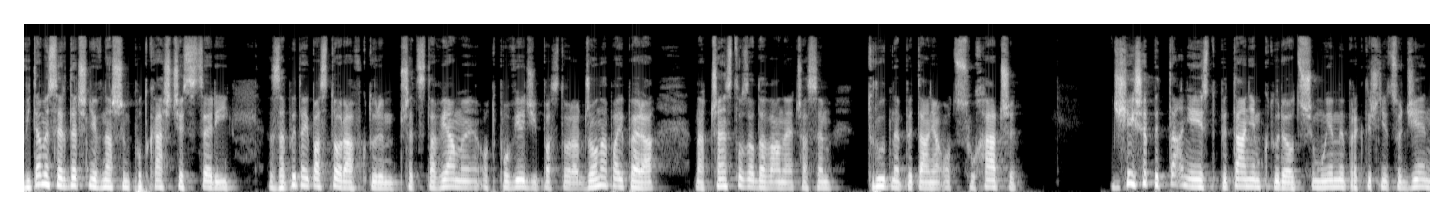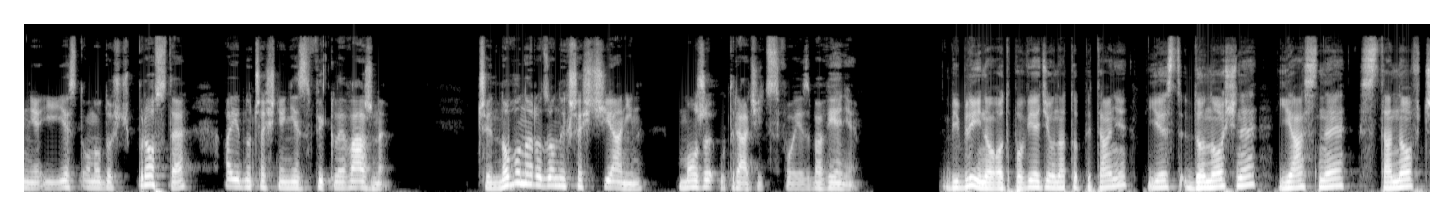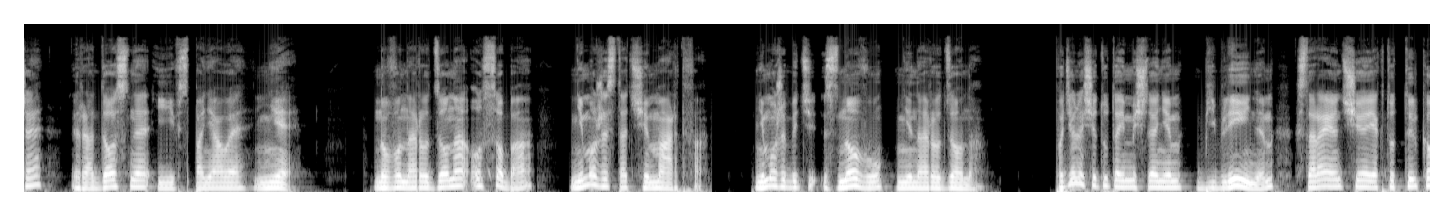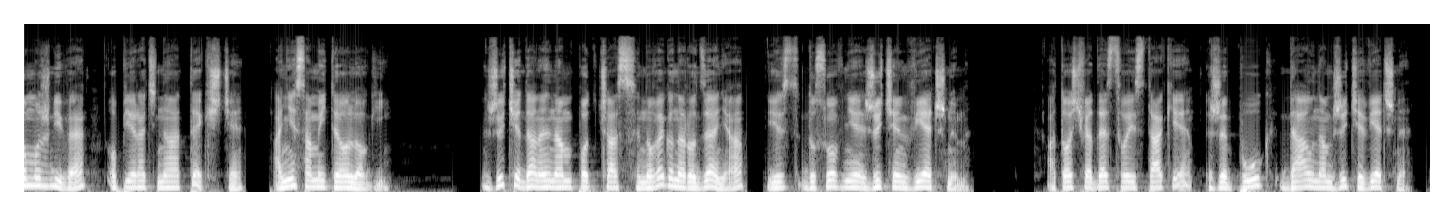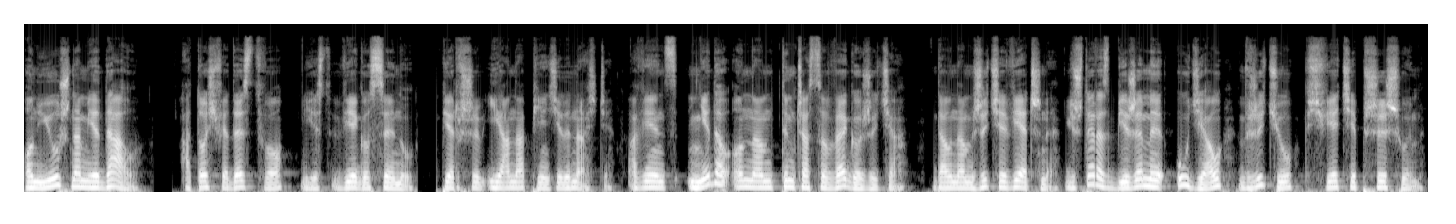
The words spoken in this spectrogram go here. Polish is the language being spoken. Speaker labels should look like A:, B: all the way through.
A: Witamy serdecznie w naszym podcaście z serii Zapytaj Pastora, w którym przedstawiamy odpowiedzi pastora Johna Pipera na często zadawane, czasem trudne pytania od słuchaczy. Dzisiejsze pytanie jest pytaniem, które otrzymujemy praktycznie codziennie i jest ono dość proste, a jednocześnie niezwykle ważne. Czy nowonarodzony chrześcijanin może utracić swoje zbawienie?
B: Biblijną odpowiedzią na to pytanie jest donośne, jasne, stanowcze, radosne i wspaniałe nie. Nowonarodzona osoba nie może stać się martwa, nie może być znowu nienarodzona. Podzielę się tutaj myśleniem biblijnym, starając się, jak to tylko możliwe, opierać na tekście, a nie samej teologii. Życie dane nam podczas Nowego Narodzenia jest dosłownie życiem wiecznym. A to świadectwo jest takie, że Bóg dał nam życie wieczne. On już nam je dał, a to świadectwo jest w Jego Synu. 1 Jana 5:11. A więc nie dał On nam tymczasowego życia, dał nam życie wieczne. Już teraz bierzemy udział w życiu w świecie przyszłym.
